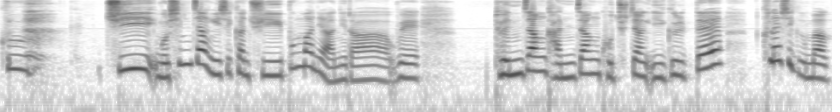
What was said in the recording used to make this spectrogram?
그 쥐, 뭐 심장 이식한 쥐뿐만이 아니라 왜 된장, 간장, 고추장 익을 때 클래식 음악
